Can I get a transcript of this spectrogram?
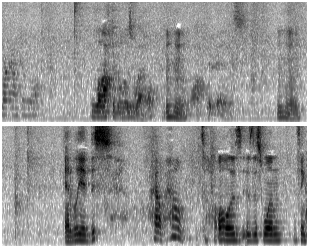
more comfortable. Loftable as well. Mhm. Loft their beds. hmm And I believe this. How how tall is is this one? I think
